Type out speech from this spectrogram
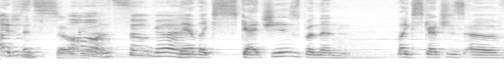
i just It's so oh good. it's so good They have like sketches, but then like sketches of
